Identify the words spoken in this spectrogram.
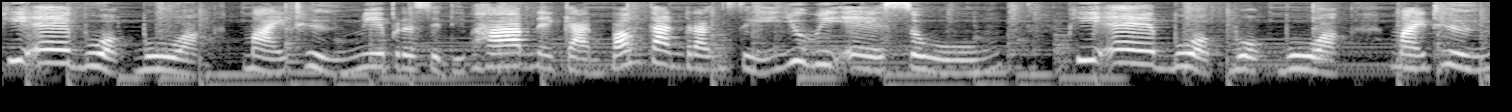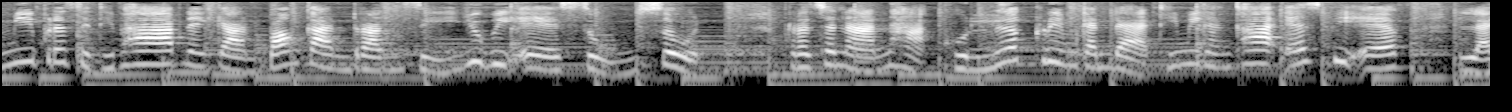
PA บวกบวกหมายถึงมีประสิทธิภาพในการป้องกันรังสี UVA สูง PA บวกบวกบวกหมายถึงมีประสิทธิภาพในการป้องกันรังสี UVA สูงสุด เพราะฉะนั้นหากคุณเลือกครีมกันแดดที่มีทั้งค่า SPF และ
